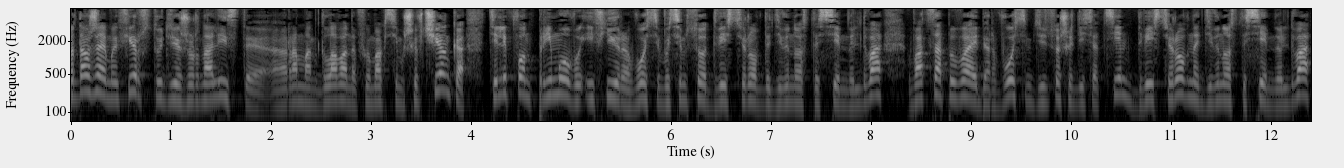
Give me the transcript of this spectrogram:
Продолжаем эфир в студии журналисты э, Роман Голованов и Максим Шевченко. Телефон прямого эфира 8 800 200 ровно 9702. WhatsApp и Viber 8 967 200 ровно 9702.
